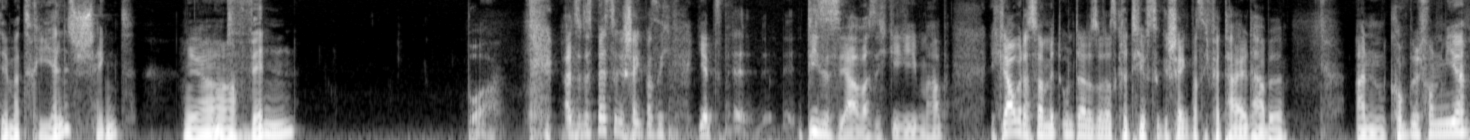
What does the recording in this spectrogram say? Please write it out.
der Materielles schenkt. ja. Und wenn. Boah. Also das beste Geschenk, was ich jetzt äh, dieses Jahr, was ich gegeben habe, ich glaube, das war mitunter so das kreativste Geschenk, was ich verteilt habe an einen Kumpel von mir.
